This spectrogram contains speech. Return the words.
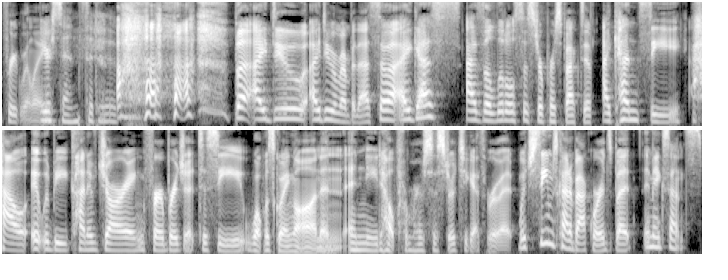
frequently. You're sensitive. but I do I do remember that. So I guess as a little sister perspective, I can see how it would be kind of jarring for Bridget to see what was going on and, and need help from her sister to get through it, which seems kind of backwards, but it makes sense.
